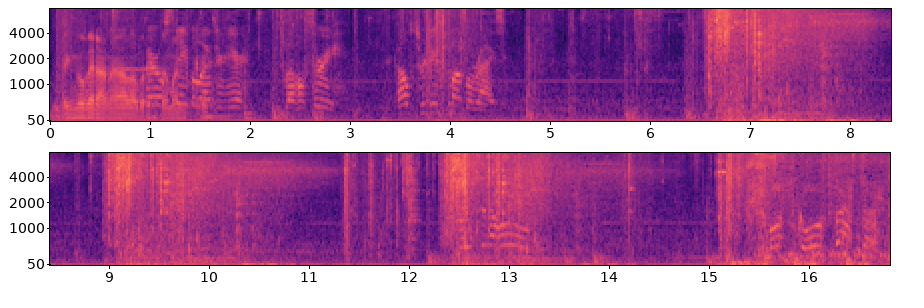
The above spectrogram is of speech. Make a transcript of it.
No tengo granada, pero Barrel está mal. stabilizer here. Level 3. Helps reduce muzzle rise. Push in a hold. Must go faster!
